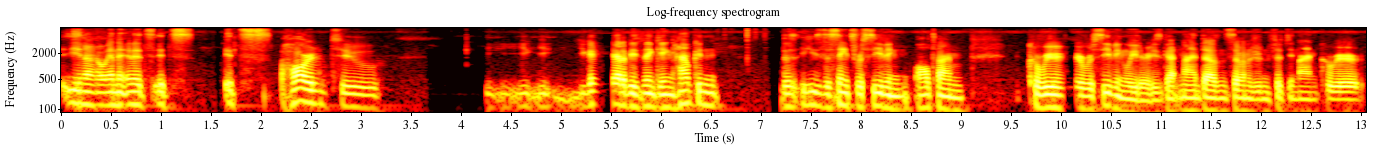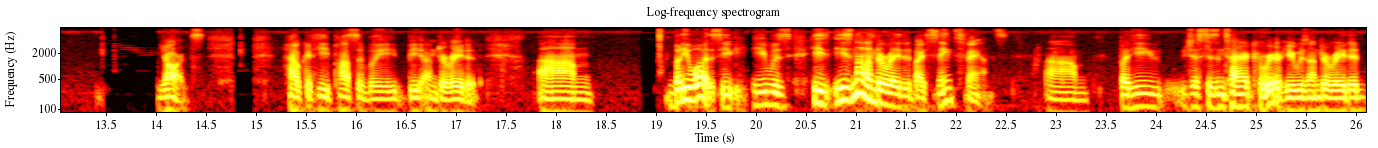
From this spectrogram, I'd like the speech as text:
you know, and, and it's it's it's hard to you you, you got to be thinking how can the, he's the Saints receiving all time career receiving leader. He's got 9,759 career yards. How could he possibly be underrated? Um, but he was. He he was. He, he's not underrated by Saints fans. Um, but he just his entire career he was underrated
